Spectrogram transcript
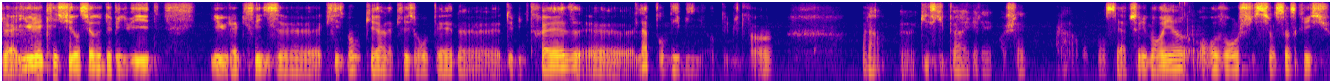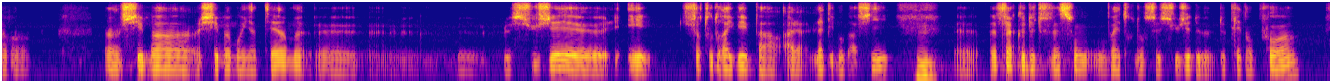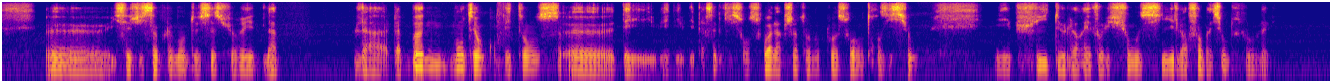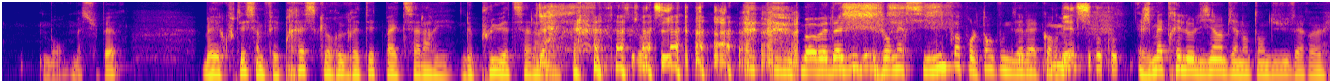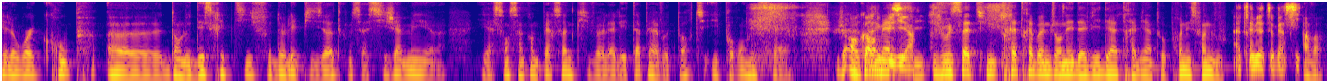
il y a eu la crise financière de 2008, il y a eu la crise euh, crise bancaire, la crise européenne euh, 2013, euh, la pandémie en 2020. Voilà, qu'est-ce qui peut arriver l'année prochaine? Voilà, on ne sait absolument rien. En revanche, si on s'inscrit sur un un schéma, un schéma moyen terme. Euh, le, sujet euh, est surtout drivé par la, démographie, hmm. euh, faire que de toute façon, on va être dans ce sujet de, plein emploi. il s'agit simplement de s'assurer de la la, bonne montée en compétences des, des, personnes qui sont soit à la recherche d'un emploi, soit en transition, et puis de leur évolution aussi, de leur formation tout au long de la vie. Bon, bah super. Ben écoutez, ça me fait presque regretter de pas être salarié, de plus être salarié. C'est gentil. bon ben David, je vous remercie mille fois pour le temps que vous nous avez accordé. Merci beaucoup. Je mettrai le lien, bien entendu, vers euh, Hello Work Group euh, dans le descriptif de l'épisode, comme ça, si jamais euh, il y a 150 personnes qui veulent aller taper à votre porte, ils pourront le faire. Encore merci. Je vous souhaite une très très bonne journée, David, et à très bientôt. Prenez soin de vous. À très bientôt, merci. Au revoir.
